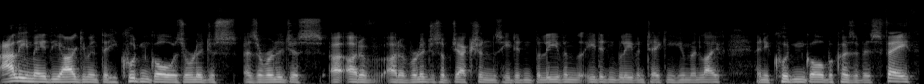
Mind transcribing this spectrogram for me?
Ali made the argument that he couldn't go as a religious as a religious uh, out of out of religious objections. He didn't believe in he didn't believe in taking human life, and he couldn't go because of his faith.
